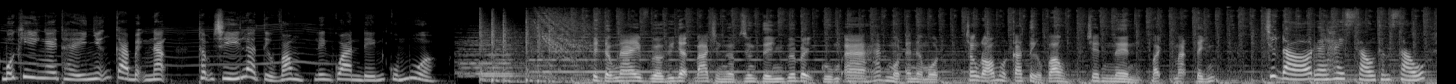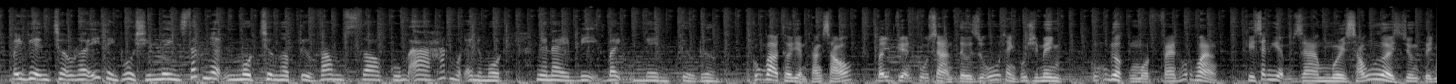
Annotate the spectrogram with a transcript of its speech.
mỗi khi nghe thấy những ca bệnh nặng, thậm chí là tử vong liên quan đến cúm mùa. Tỉnh Đồng Nai vừa ghi nhận 3 trường hợp dương tính với bệnh cúm AH1N1, trong đó một ca tử vong trên nền bệnh mãn tính. Trước đó, ngày 26 tháng 6, bệnh viện Trợ Rẫy thành phố Hồ Chí Minh xác nhận một trường hợp tử vong do cúm AH1N1. Người này bị bệnh nền tiểu đường. Cũng vào thời điểm tháng 6, bệnh viện phụ sản Từ Dũ thành phố Hồ Chí Minh cũng được một phen hốt hoảng khi xét nghiệm ra 16 người dương tính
